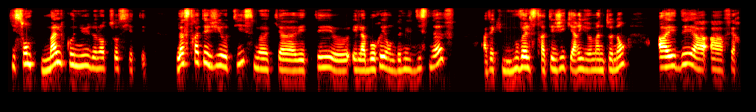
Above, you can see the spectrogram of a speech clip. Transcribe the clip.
qui sont mal connus de notre société. La stratégie autisme qui a été élaborée en 2019, avec une nouvelle stratégie qui arrive maintenant, a aidé à, faire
